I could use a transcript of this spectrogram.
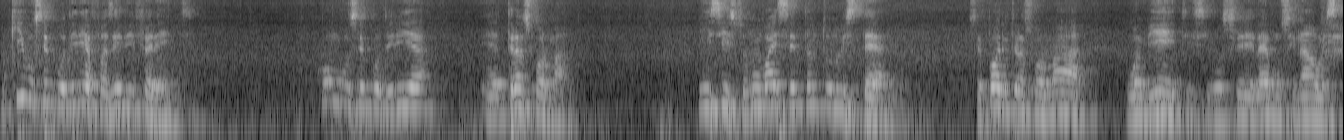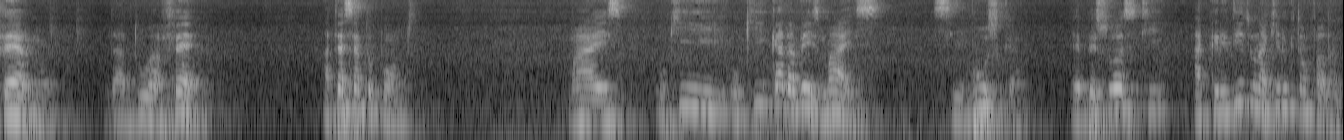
o que você poderia fazer diferente? Como você poderia é, transformar? Insisto, não vai ser tanto no externo. Você pode transformar o ambiente se você leva um sinal externo da tua fé até certo ponto. Mas o que, o que cada vez mais se busca é pessoas que acreditam naquilo que estão falando.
